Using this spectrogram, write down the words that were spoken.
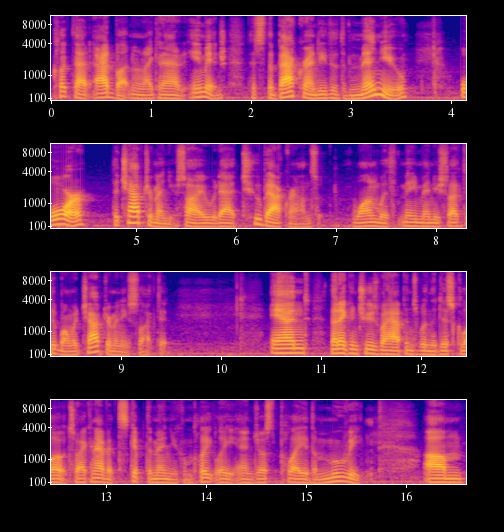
Click that add button and I can add an image that's the background, either the menu or the chapter menu. So I would add two backgrounds, one with main menu selected, one with chapter menu selected. And then I can choose what happens when the disk loads. So I can have it skip the menu completely and just play the movie. Um,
